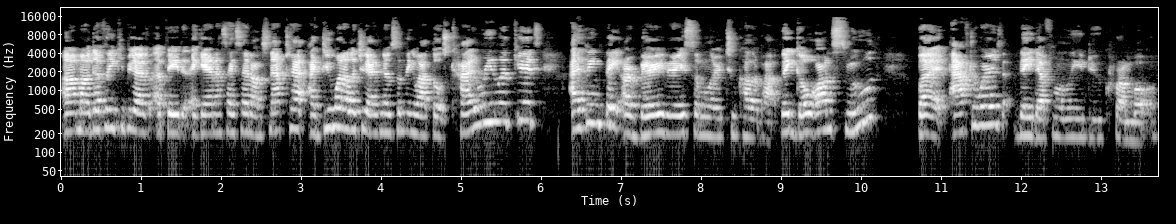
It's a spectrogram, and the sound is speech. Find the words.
Um, I'll definitely keep you guys updated again, as I said on Snapchat. I do want to let you guys know something about those Kylie lip kits. I think they are very, very similar to ColourPop. They go on smooth, but afterwards, they definitely do crumble.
